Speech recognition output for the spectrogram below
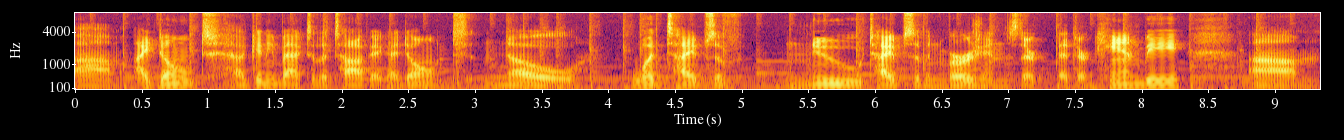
Um, I don't, uh, getting back to the topic, I don't know what types of new types of inversions there that there can be. Um,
